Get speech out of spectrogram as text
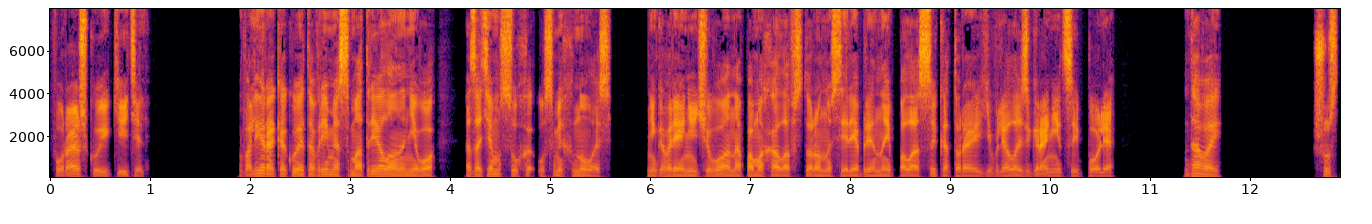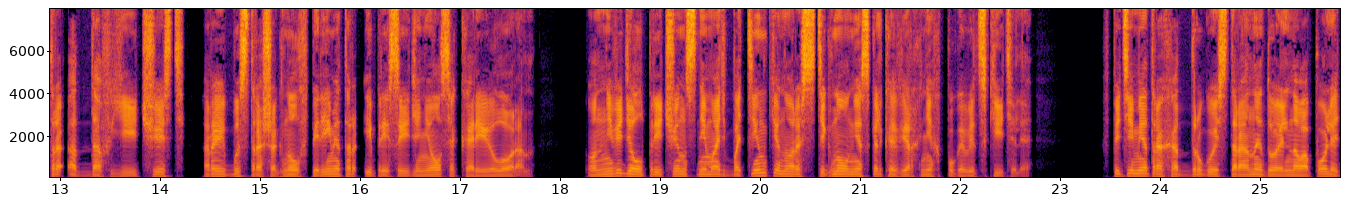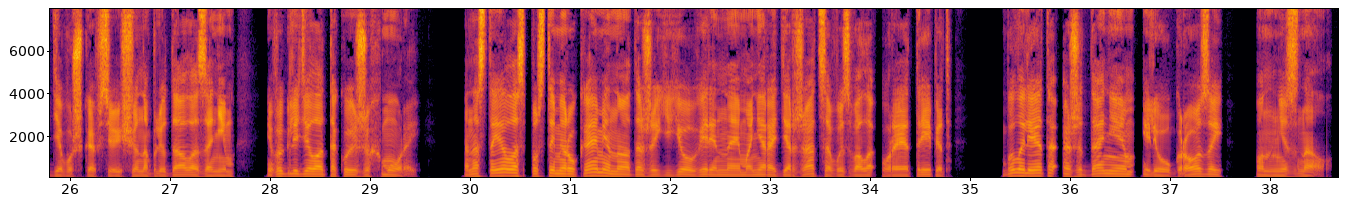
«Фуражку и китель». Валера какое-то время смотрела на него, а затем сухо усмехнулась. Не говоря ничего, она помахала в сторону серебряной полосы, которая являлась границей поля. «Давай». Шустро отдав ей честь, Рэй быстро шагнул в периметр и присоединился к Карри Лорен. Он не видел причин снимать ботинки, но расстегнул несколько верхних пуговиц кителя. В пяти метрах от другой стороны дуэльного поля девушка все еще наблюдала за ним и выглядела такой же хмурой. Она стояла с пустыми руками, но даже ее уверенная манера держаться вызвала у Рэя трепет — было ли это ожиданием или угрозой, он не знал.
